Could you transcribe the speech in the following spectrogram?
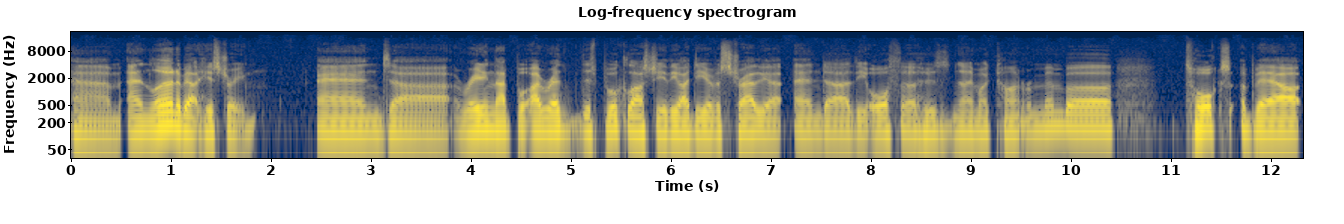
um, and learn about history. And uh, reading that book i read this book last year the idea of australia and uh, the author whose name i can't remember talks about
